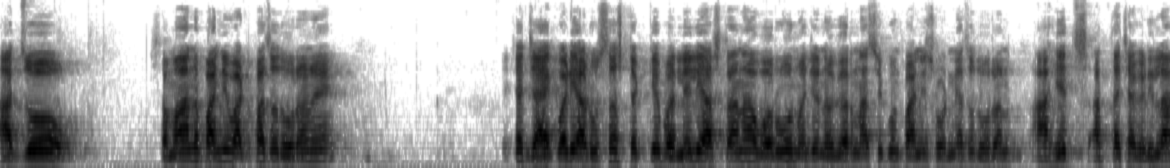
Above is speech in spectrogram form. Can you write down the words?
आज जो समान पाणी वाटपाचं धोरण आहे त्याच्यात जायकवाडी अडुसष्ट टक्के भरलेली असताना वरून म्हणजे नगर नाशिकहून पाणी सोडण्याचं धोरण आहेच आत्ताच्या घडीला.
